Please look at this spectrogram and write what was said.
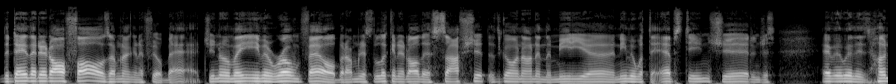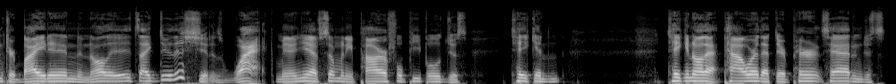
the day that it all falls. I'm not going to feel bad. You know, I mean, even Rome fell, but I'm just looking at all this soft shit that's going on in the media, and even with the Epstein shit, and just even with his Hunter Biden and all. that It's like, dude, this shit is whack, man. You have so many powerful people just taking taking all that power that their parents had, and just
